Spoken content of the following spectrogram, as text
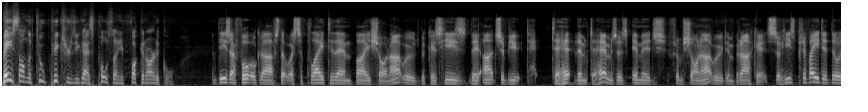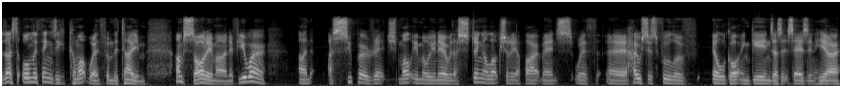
based on the two pictures you guys post on your fucking article. These are photographs that were supplied to them by Shaun Attwood because he's they attribute to hit them to him. So it's image from Shaun Attwood in brackets. So he's provided those. That's the only things he could come up with from the time. I'm sorry, man. If you were an a super rich multimillionaire with a string of luxury apartments with uh, houses full of ill-gotten gains, as it says in here,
